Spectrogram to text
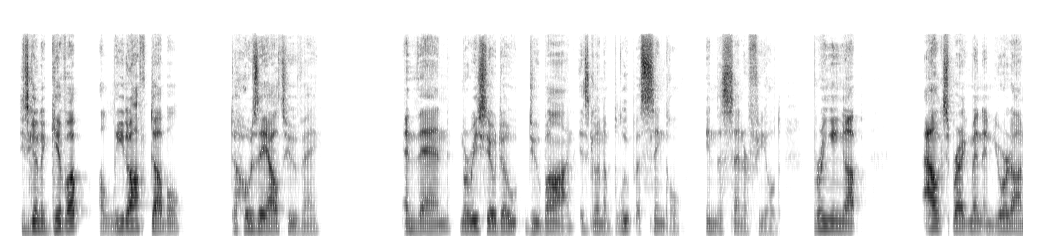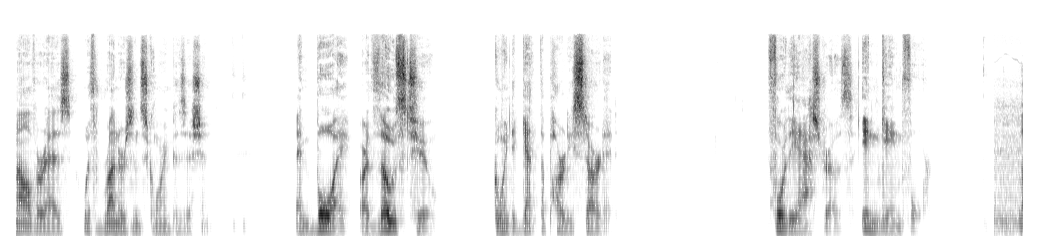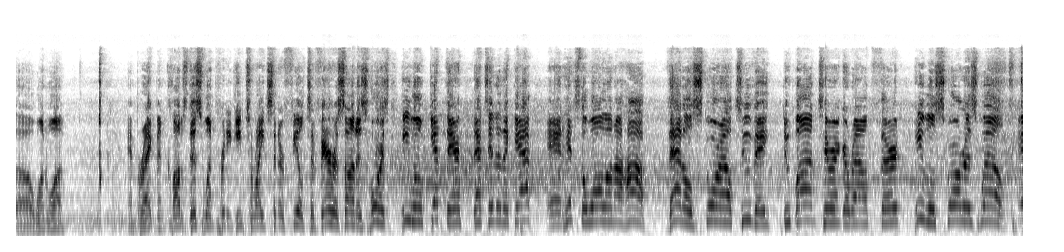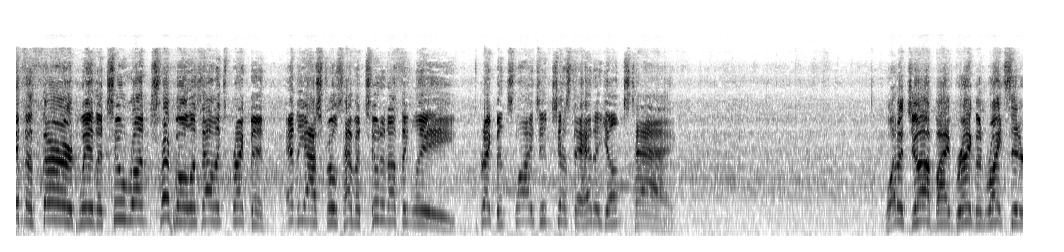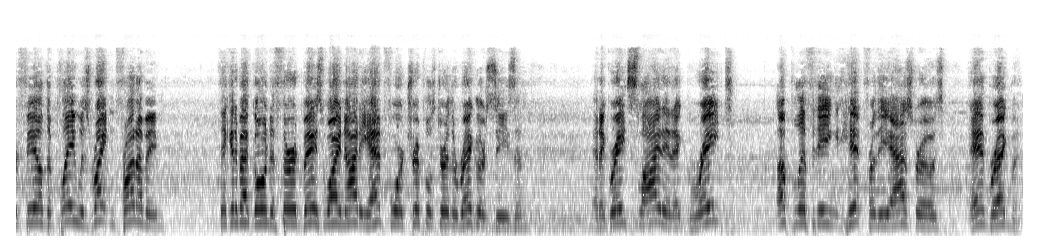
He's going to give up a leadoff double to Jose Altuve. And then Mauricio Dubon is going to bloop a single into center field, bringing up Alex Bregman and Yordan Alvarez with runners in scoring position. And boy, are those two going to get the party started for the Astros in game four. The 1 1. And Bregman clubs this one pretty deep to right center field. Taveras on his horse. He won't get there. That's into the gap and hits the wall on a hop. That'll score Altuve. Dubon tearing around third. He will score as well. In the third with a two-run triple is Alex Bregman. And the Astros have a 2 to nothing lead. Bregman slides in just ahead of Jung's tag. What a job by Bregman, right center field. The play was right in front of him. Thinking about going to third base. Why not? He had four triples during the regular season. And a great slide and a great uplifting hit for the Astros and Bregman.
